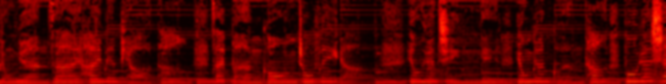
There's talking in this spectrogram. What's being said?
永远在海面飘荡，在半空中飞扬，永远轻盈，永远滚烫，不愿下，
